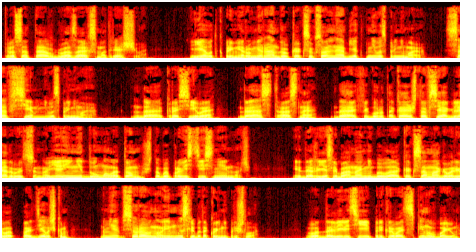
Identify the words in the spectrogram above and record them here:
Красота в глазах смотрящего. Я вот, к примеру, Миранду как сексуальный объект не воспринимаю. Совсем не воспринимаю. Да, красивая, да, страстная, да, фигура такая, что все оглядываются, но я и не думал о том, чтобы провести с ней ночь. И даже если бы она не была, как сама говорила, по девочкам, мне все равно и мысли бы такой не пришло. Вот доверить ей прикрывать спину в бою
